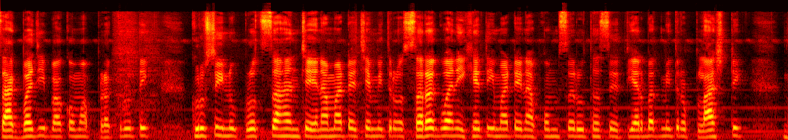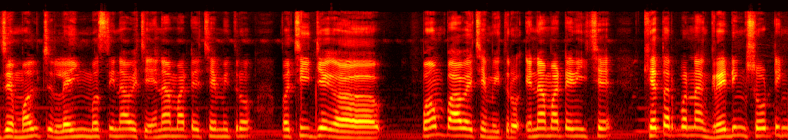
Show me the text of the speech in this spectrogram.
શાકભાજી પાકોમાં પ્રાકૃતિક કૃષિનું પ્રોત્સાહન છે એના માટે છે મિત્રો. સરગવાની ખેતી માટેના ફોર્મ શરૂ થશે. ત્યારબાદ મિત્રો પ્લાસ્ટિક જે મલ્ચ લેઇંગ મશીન આવે છે એના માટે છે મિત્રો. પછી જે પંપ આવે છે મિત્રો એના માટેની છે. ખેતર પરના ગ્રેડિંગ શોર્ટિંગ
